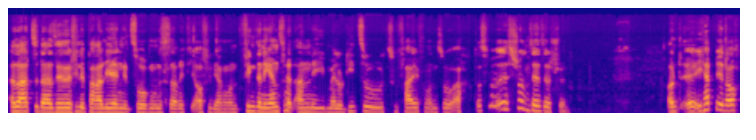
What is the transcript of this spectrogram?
also hat sie da sehr, sehr viele Parallelen gezogen und ist da richtig aufgegangen und fing dann die ganze Zeit an, die Melodie zu, zu pfeifen und so. Ach, das ist schon sehr, sehr schön. Und äh, ich habe den auch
